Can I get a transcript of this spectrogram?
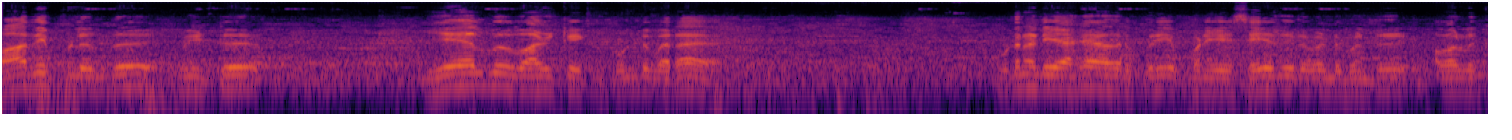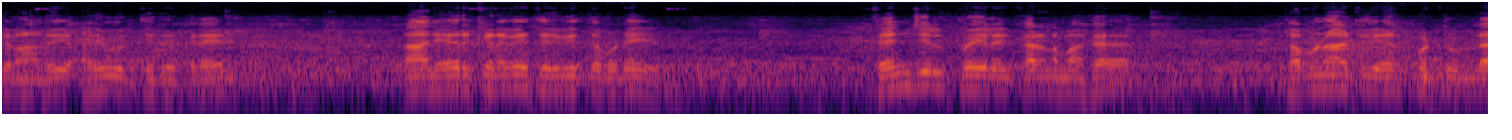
பாதிப்பிலிருந்து மீட்டு இயல்பு வாழ்க்கைக்கு கொண்டு வர உடனடியாக அதற்குரிய பணியை செய்திட வேண்டும் என்று அவர்களுக்கு நான் அறிவுறுத்தியிருக்கிறேன். நான் ஏற்கனவே தெரிவித்தபடி பெஞ்சில் புயலின் காரணமாக தமிழ்நாட்டில் ஏற்பட்டுள்ள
